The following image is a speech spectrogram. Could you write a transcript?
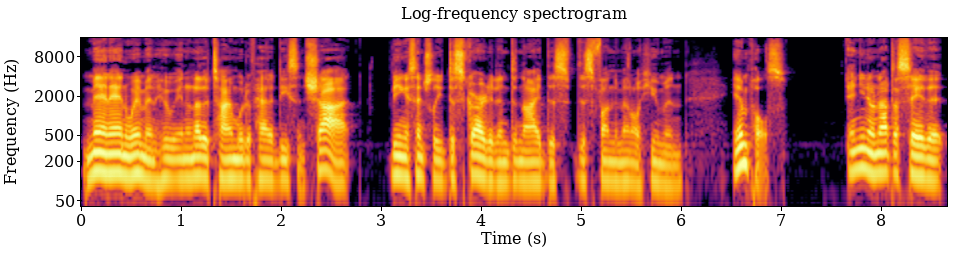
men and women who in another time would have had a decent shot being essentially discarded and denied this this fundamental human impulse. And you know, not to say that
